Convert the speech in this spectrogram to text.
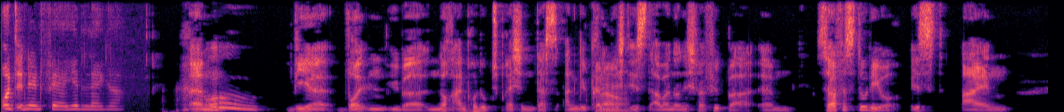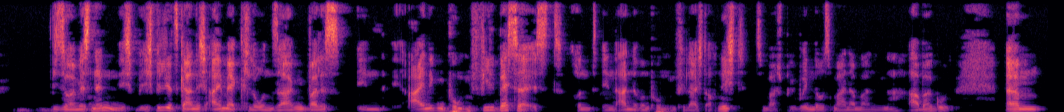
Und in den Ferien länger. Ähm, Oh. Wir wollten über noch ein Produkt sprechen, das angekündigt Genau. ist, aber noch nicht verfügbar. Ähm, Surface Studio ist ein, wie sollen wir es nennen? Ich, ich will jetzt gar nicht iMac-Klon sagen, weil es in einigen Punkten viel besser ist und in anderen Punkten vielleicht auch nicht. Zum Beispiel Windows meiner Meinung nach, aber gut. Ähm,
